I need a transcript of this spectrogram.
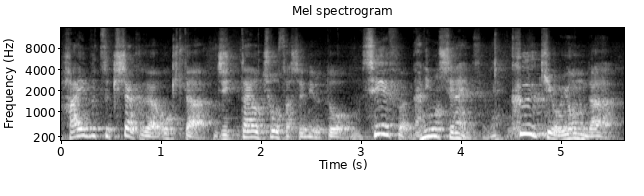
廃仏希釈が起きた実態を調査してみると政府は何もしてないんですよね。空気を読んだ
